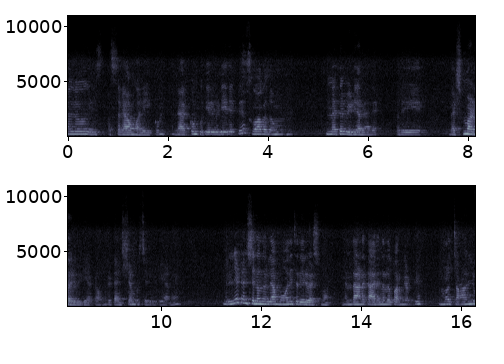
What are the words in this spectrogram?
ഹലോ അസ്സലാമു അലൈക്കും എല്ലാവർക്കും പുതിയൊരു വീഡിയോയിലേക്ക് സ്വാഗതം. ഇന്നത്തെ വീഡിയോ പറഞ്ഞാൽ ഒരു വിഷമമുള്ള ഒരു വീഡിയോ കേട്ടോ. ഒരു ടെൻഷൻ പിടിച്ചൊരു വീഡിയോ ആണ്. വലിയ ടെൻഷനൊന്നുമില്ല മോന് ചെറിയൊരു വിഷമം. എന്താണ് കാര്യം എന്നുള്ളത് പറഞ്ഞോർക്ക് നമ്മൾ ചാനൽ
